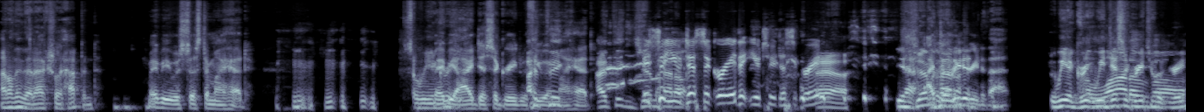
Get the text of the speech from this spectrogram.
I don't think that actually happened. Maybe it was just in my head. So we Maybe agreed. I disagreed with I you in my head. I think Jim so you a- disagree that you two disagree? yeah, yeah, Jim I I don't agree to that. We agree. a We lot disagree of, to agree. uh,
